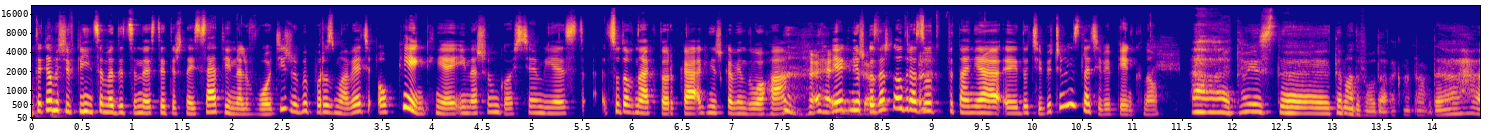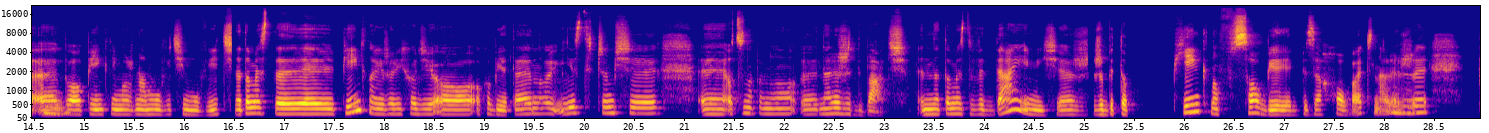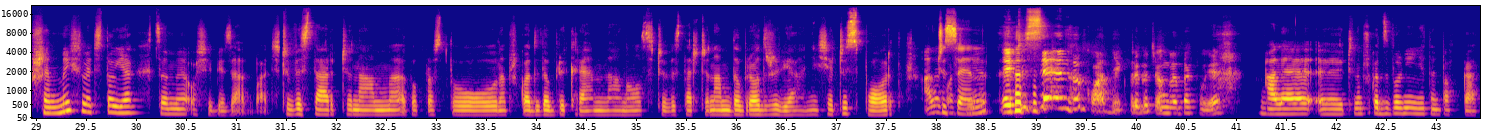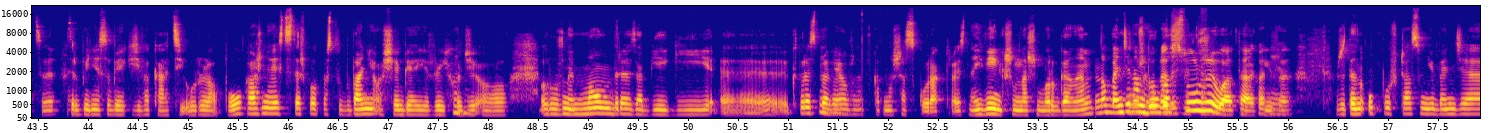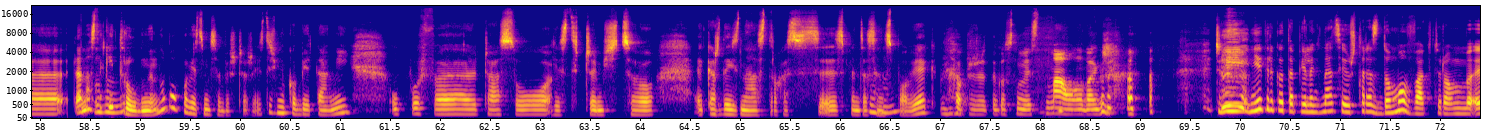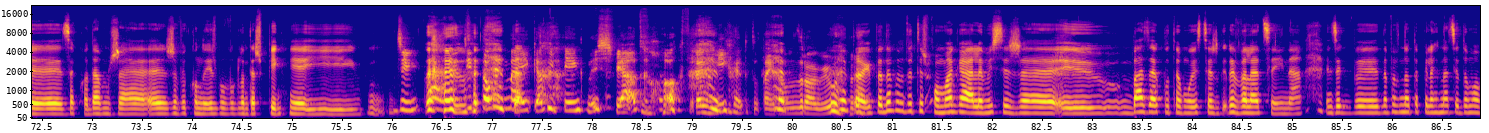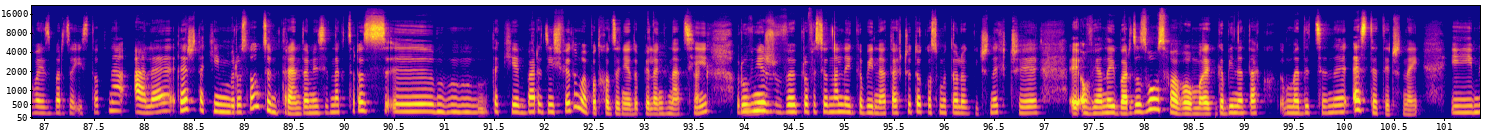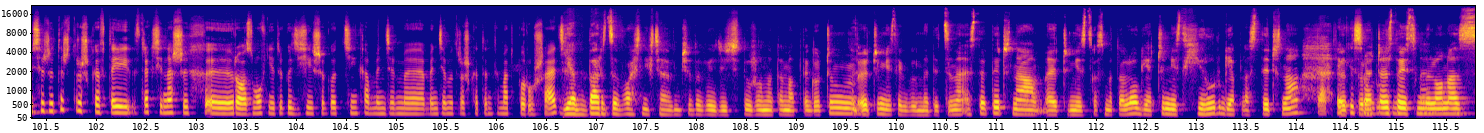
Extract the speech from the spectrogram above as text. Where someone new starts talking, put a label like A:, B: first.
A: Spotykamy się w klinice medycyny estetycznej Satinel w Łodzi, żeby porozmawiać o pięknie i naszym gościem jest cudowna aktorka Agnieszka Więdłocha. I Agnieszko, zacznę od razu od pytania y, do Ciebie. Czym jest dla Ciebie piękno?
B: To jest e, temat woda tak naprawdę, e,
A: Mhm.
B: bo o pięknie można mówić i mówić. Natomiast e, piękno, jeżeli chodzi o, o kobietę, no, jest czymś, e, o co na pewno e, należy dbać. Natomiast wydaje mi się, że żeby to piękno w sobie jakby zachować, należy
A: Mhm.
B: Przemyśleć to, jak chcemy o siebie zadbać. Czy wystarczy nam e, po prostu na przykład dobry krem na nos, czy wystarczy nam dobre odżywianie się, czy sport.
A: Czy
B: właśnie-
A: sen.
B: Czy sen, dokładnie, którego ciągle brakuje. Ale e, czy na przykład zwolnienie tempa w pracy, zrobienie sobie jakichś wakacji, urlopu. Ważne jest też po prostu dbanie o siebie, jeżeli chodzi o, o różne mądre zabiegi, e, które sprawiają, że na przykład nasza skóra, która jest największym naszym organem, no będzie nam
A: Może
B: długo
A: wyglądać lepiej.
B: służyła, tak, i że, że ten upływ czasu nie będzie dla nas taki trudny, no bo powiedzmy sobie szczerze, jesteśmy kobietami, upływ e, czasu jest czymś, co każdej z nas trochę spędza sens powiek. Dobrze, że tego snu jest mało, także...
A: Czyli nie tylko ta pielęgnacja już teraz domowa, którą y, zakładam, że, że wykonujesz, bo wyglądasz pięknie i
B: Dziękuję Ci, to make-up i piękne światło, które Wicher tutaj nam zrobił.
A: Tak, to na pewno też pomaga, ale myślę, że y, baza ku temu jest też rewelacyjna. Więc jakby na pewno ta pielęgnacja domowa jest bardzo istotna, ale też takim rosnącym trendem jest jednak coraz y, takie bardziej świadome podchodzenie do pielęgnacji. Również w profesjonalnych gabinetach, czy to kosmetologicznych, czy y, owianej bardzo złą sławą gabinetach medycyny estetycznej. I myślę, że też troszkę w, tej, w trakcie naszych y, rozmów, nie tylko dzisiejszego odcinka, będziemy, będziemy troszkę ten temat poruszać.
B: Ja bardzo właśnie chciałabym się dowiedzieć dużo na temat tego, czym, czym jest jakby medycyna estetyczna, e, czym jest kosmetologia, czym jest chirurgia plastyczna,
A: Tak,
B: która często jest
A: różnice?
B: mylona z,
